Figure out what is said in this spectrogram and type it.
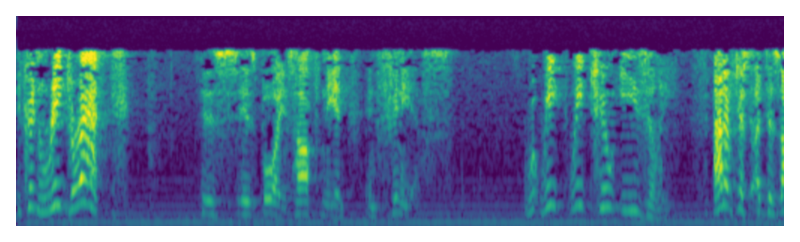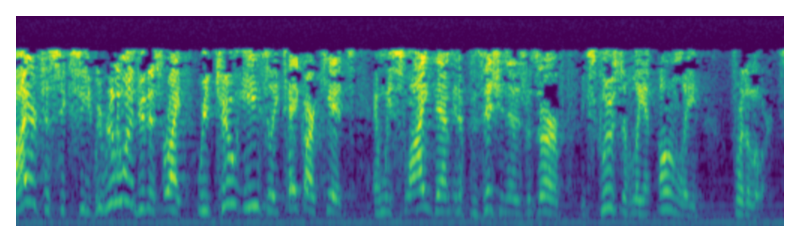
He couldn't redirect his, his boys, Hophni and, and Phinehas. We, we too easily, out of just a desire to succeed, we really want to do this right, we too easily take our kids and we slide them in a position that is reserved exclusively and only for the Lord's.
